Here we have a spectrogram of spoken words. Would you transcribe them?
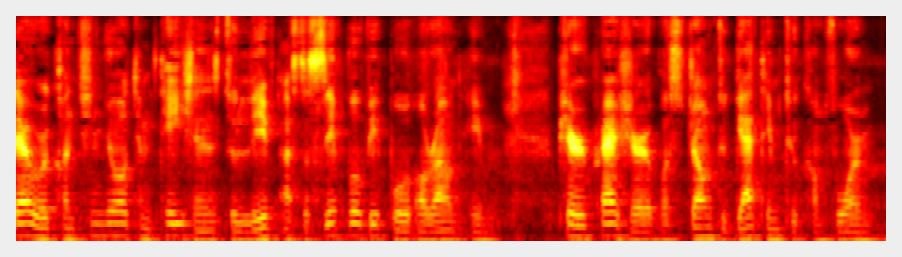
There were continual temptations to live as the sinful people around him. Peer pressure was strong to get him to conform.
